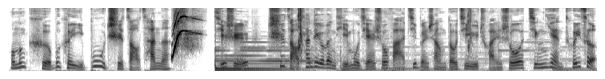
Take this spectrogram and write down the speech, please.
我们可不可以不吃早餐呢？其实吃早餐这个问题，目前说法基本上都基于传说、经验推测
